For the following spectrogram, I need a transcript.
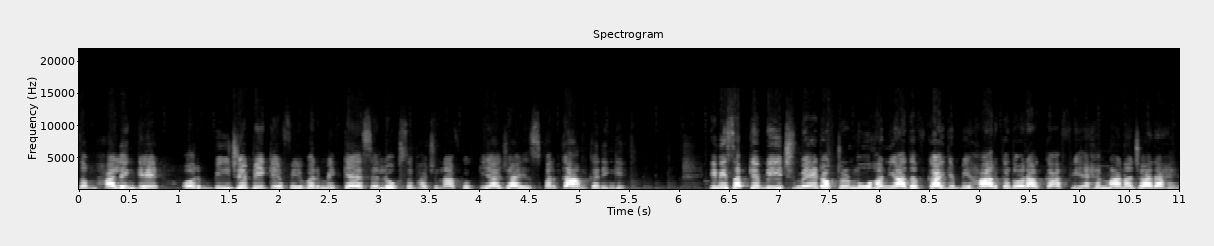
संभालेंगे। और बीजेपी के फेवर में कैसे लोकसभा चुनाव को किया जाए, इस पर काम करेंगे। इन्हीं सबके बीच में डॉक्टर मोहन यादव का ये बिहार का दौरा काफ़ी अहम माना जा रहा है।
